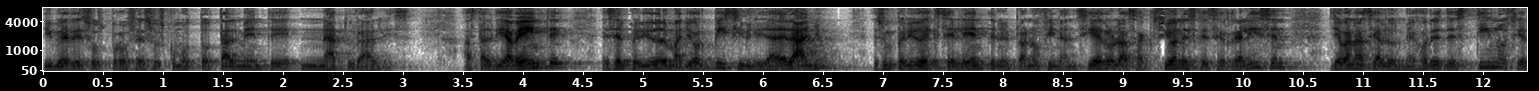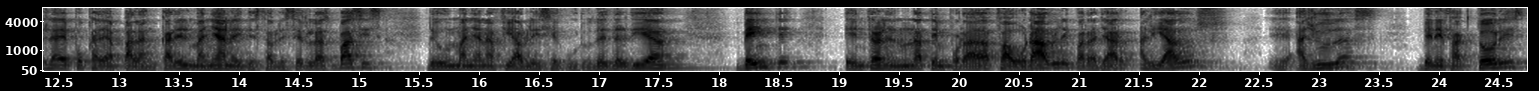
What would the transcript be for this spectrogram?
y ver esos procesos como totalmente naturales. Hasta el día 20 es el periodo de mayor visibilidad del año. Es un periodo excelente en el plano financiero. Las acciones que se realicen llevan hacia los mejores destinos y es la época de apalancar el mañana y de establecer las bases de un mañana fiable y seguro. Desde el día 20 entran en una temporada favorable para hallar aliados, eh, ayudas, benefactores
